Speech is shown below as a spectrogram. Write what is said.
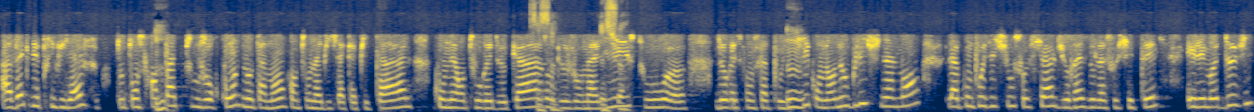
avec des privilèges dont on se rend pas toujours compte, notamment quand on habite la capitale, qu'on est entouré de cadres, de journalistes ou euh, de responsables politiques. On en oublie finalement la composition sociale du reste de la société et les modes de vie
